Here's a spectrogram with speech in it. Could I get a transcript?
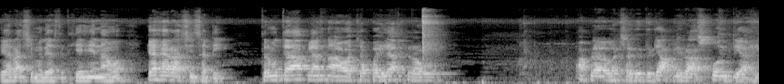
या राशीमध्ये असतात. हे हे नावं ह्या ह्या राशीसाठी. तर मग त्या आपल्या नावाच्या पहिल्या अक्षरावर आपल्याला लक्षात येतं की आपली रास कोणती आहे?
